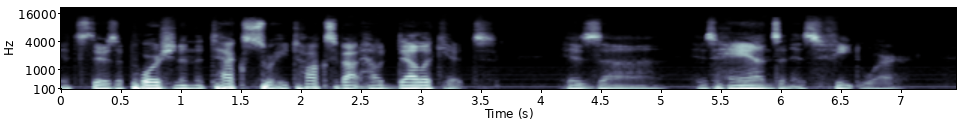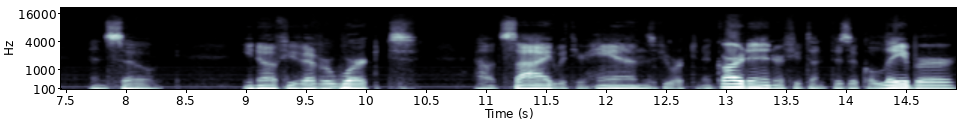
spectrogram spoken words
it's there's a portion in the texts where he talks about how delicate his uh, his hands and his feet were. And so, you know, if you've ever worked outside with your hands, if you worked in a garden, or if you've done physical labor,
